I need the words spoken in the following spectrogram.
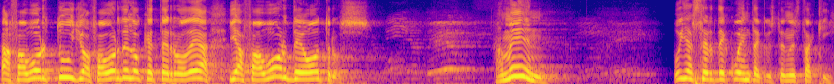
a favor tuyo, a favor de lo que te rodea y a favor de otros. Amén. Voy a hacer de cuenta que usted no está aquí.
